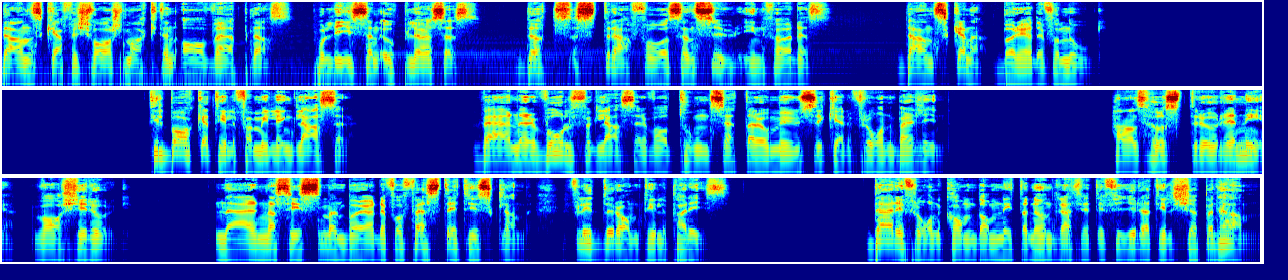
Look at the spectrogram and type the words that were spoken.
Danska försvarsmakten avväpnas, polisen upplöses, dödsstraff och censur infördes. Danskarna började få nog. Tillbaka till familjen Glaser. Werner Wolfglasser var tonsättare och musiker från Berlin. Hans hustru René var kirurg. När nazismen började få fäste i Tyskland flydde de till Paris. Därifrån kom de 1934 till Köpenhamn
